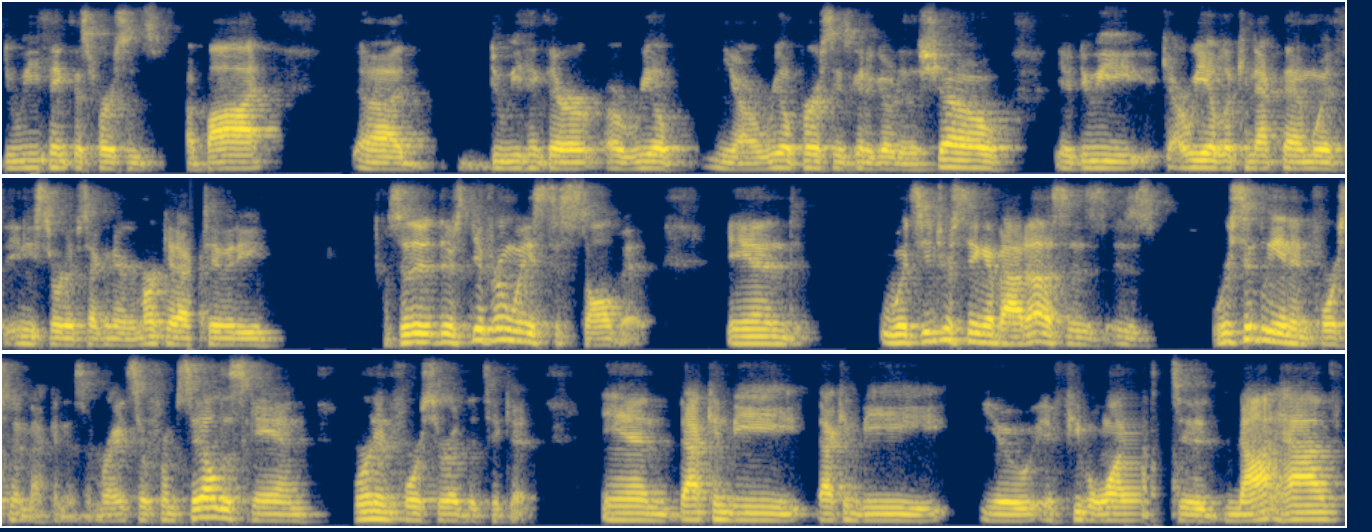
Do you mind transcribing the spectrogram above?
do we think this person's a bot? Uh, do we think they're a real you know a real person who's going to go to the show? You know, do we are we able to connect them with any sort of secondary market activity? So there, there's different ways to solve it. And what's interesting about us is is we're simply an enforcement mechanism, right? So from sale to scan, we're an enforcer of the ticket. And that can be, that can be, you know, if people want to not have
